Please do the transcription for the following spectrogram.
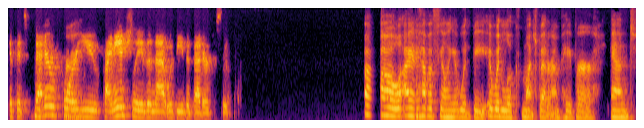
If it's better for right. you financially then that would be the better decision oh i have a feeling it would be it would look much better on paper and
